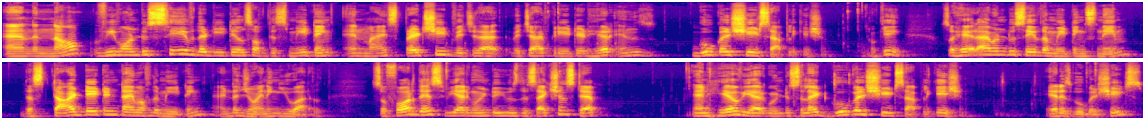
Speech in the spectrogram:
and now we want to save the details of this meeting in my spreadsheet which I, which I have created here in Google Sheets application okay so here I want to save the meeting's name the start date and time of the meeting and the joining URL so for this we are going to use the section step and here we are going to select Google Sheets application here is Google Sheets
